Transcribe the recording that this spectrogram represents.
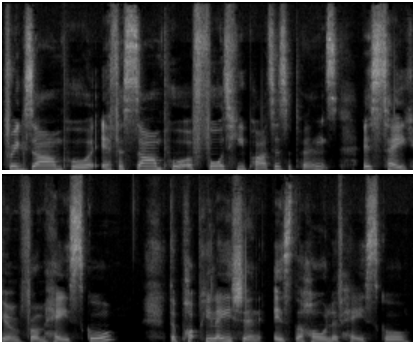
For example, if a sample of 40 participants is taken from Hayes School, the population is the whole of Hayes School,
